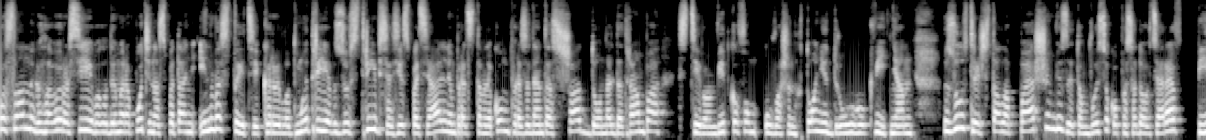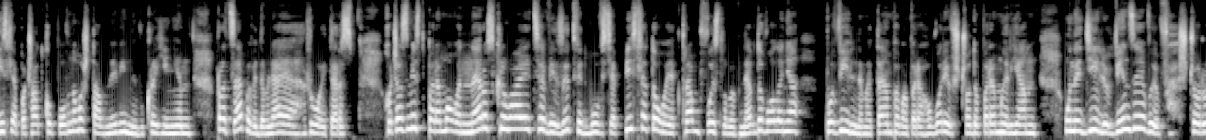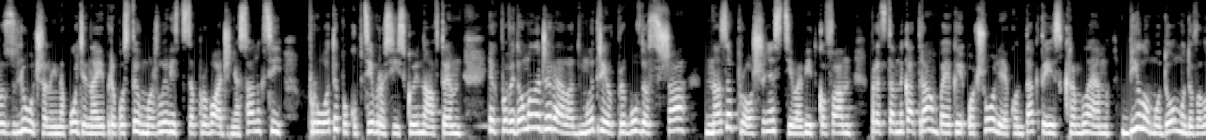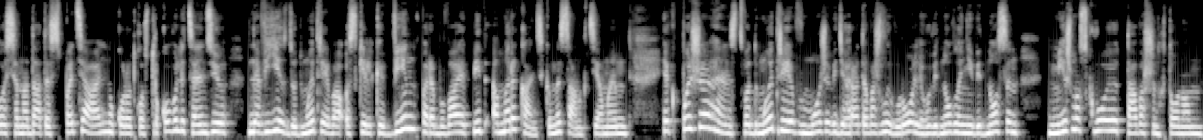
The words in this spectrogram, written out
Посланник глави Росії Володимира Путіна з питань інвестицій Кирило Дмитрієв зустрівся зі спеціальним представником президента США Дональда Трампа Стівом Віткофом у Вашингтоні 2 квітня. Зустріч стала першим візитом високопосадовця РФ після початку повномасштабної війни в Україні. Про це повідомляє Reuters. Хоча зміст перемовин не розкривається, візит відбувся після того, як Трамп висловив невдоволення повільними темпами переговорів щодо перемир'я. У неділю він заявив, що розлючений на Путіна і припустив можливість запровадження санкцій проти покупців російської нафти. Як повідомили джерела, Дмитрієв прибув до США на запрошення Стіва Віткофа, представника Трампа, який очолює контакти із Кремлем. Білому дому довелося надати спеціальну короткострокову ліцензію для в'їзду Дмитрієва, оскільки він перебуває під американськими санкціями. Як пише агентство, Дмитрієв може відіграти важливу роль у відновленні відносин між Москвою та Вашингтоном.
